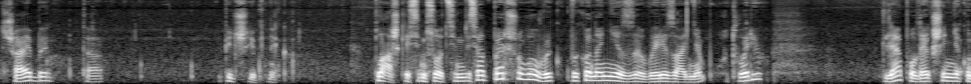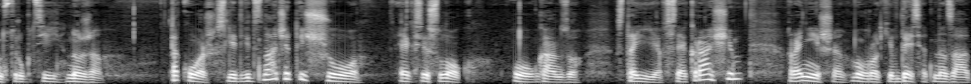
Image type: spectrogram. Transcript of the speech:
шайби та підшипника. Плашки 771-го виконані з вирізанням отворів для полегшення конструкції ножа. Також слід відзначити, що Axis Lock у Ганзо стає все кращим. Раніше, ну років 10 назад,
